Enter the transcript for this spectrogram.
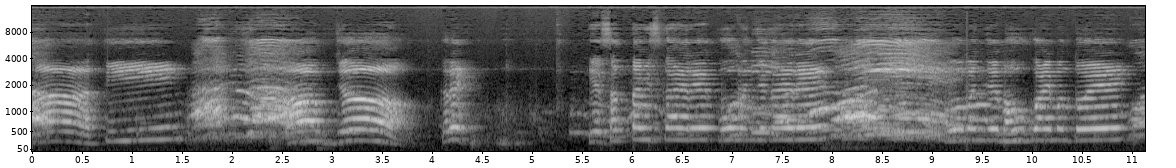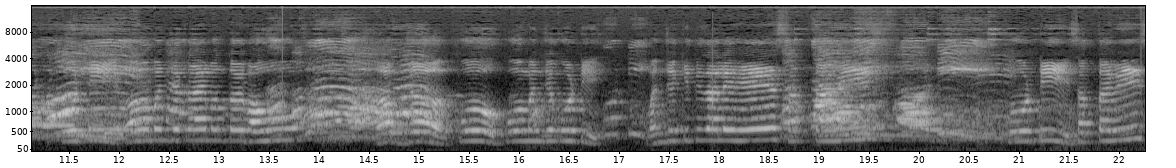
हा तीन अब्ज. करेक्ट हे सत्तावीस काय रे? को म्हणजे काय रे? को म्हणजे भाऊ काय म्हणतोय? कोटी. अ म्हणजे काय म्हणतोय भाऊ? अब्ज. को को म्हणजे कोटी. म्हणजे किती झाले हे? सत्तावीस. कोटी सत्तावीस?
